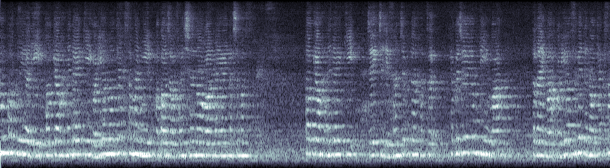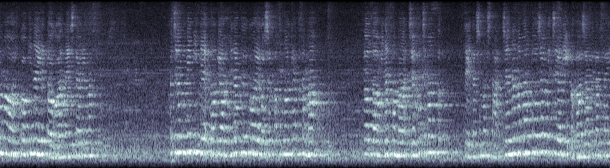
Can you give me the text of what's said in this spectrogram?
本航空より東京羽田駅ご利用のお客様にご搭乗最終のご案内をいたします。東京羽田駅11時30分発114便はただいまご利用すべてのお客様を飛行機内へとご案内しております。こちらの便にて東京羽田空港へご出発のお客様。どうぞ皆様18番と失礼いたしました。17番搭乗口よりご搭乗ください。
